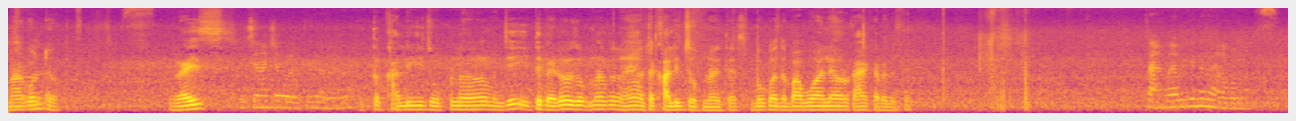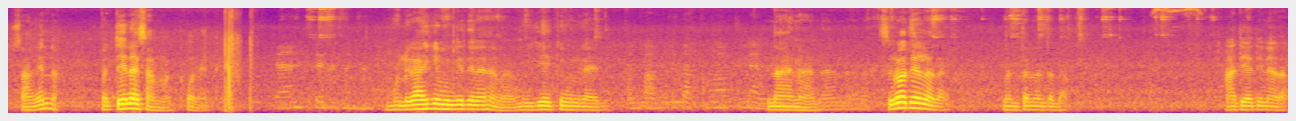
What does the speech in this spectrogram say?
मागून ठेव. राईस आता खाली झोपणं म्हणजे इथे बेडवर झोपणार तर नाही आता खालीच झोपणार त्यास बघू आता बाबू आल्यावर काय करायचं ते चांगल्यापैकी नाही झालं बोललं सांगेन ना. पण ते नाही सांगणार. कोण आहे ते. मुलगा आहे की मुलगी ते नाही सांगणार. मुलगी आहे की मुलगा आहे ते. नाही? नाही नाही. सुरुवातीला दाख नंतर नंतर दाख आधी आधी नाही दाख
